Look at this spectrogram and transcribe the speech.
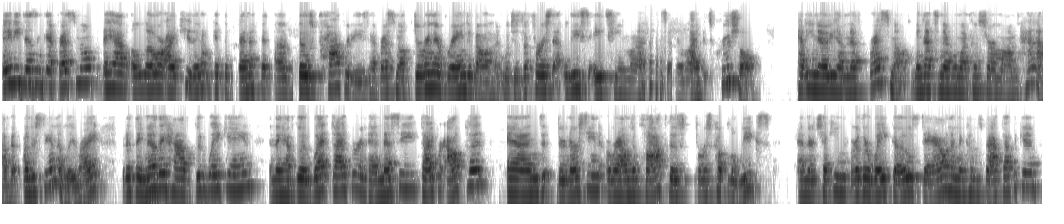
Baby doesn't get breast milk, they have a lower IQ. They don't get the benefit of those properties in the breast milk during their brain development, which is the first at least 18 months of their life. It's crucial. How do you know you have enough breast milk? I mean, that's the number one concern moms have, understandably, right? But if they know they have good weight gain and they have good wet diaper and, messy diaper output, and they're nursing around the clock those first couple of weeks, and they're checking where their weight goes down and then comes back up again,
